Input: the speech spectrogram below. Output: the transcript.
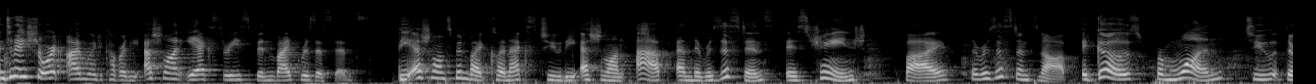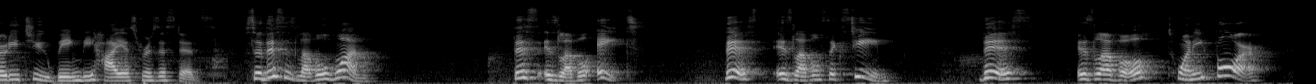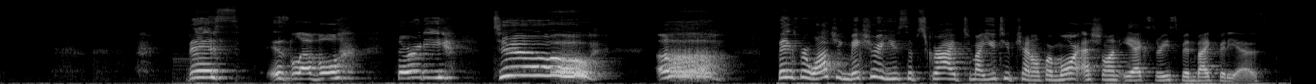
In today's short, I'm going to cover the Echelon EX3 spin bike resistance. The Echelon spin bike connects to the Echelon app and the resistance is changed by the resistance knob. It goes from 1 to 32 being the highest resistance. So this is level 1. This is level 8. This is level 16. This is level 24. This is level 32. Ugh. Thanks for watching. Make sure you subscribe to my YouTube channel for more Echelon EX3 spin bike videos.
